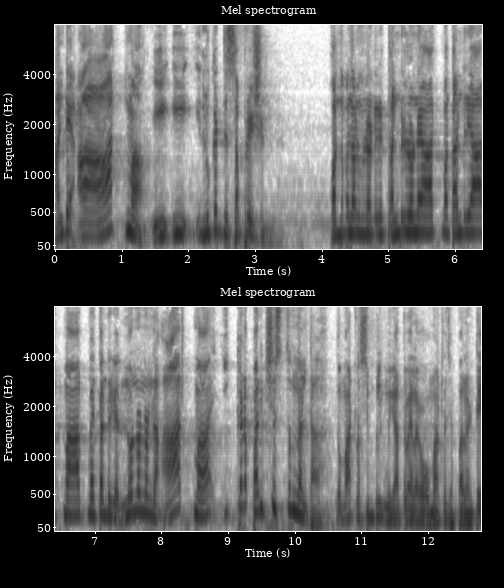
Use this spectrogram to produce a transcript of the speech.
అంటే ఆ ఆత్మ ఈ ఈ లుక్ అట్ ది సపరేషన్ కొంతమంది అనుకున్నట్టు తండ్రిలోనే ఆత్మ తండ్రి ఆత్మ ఆత్మే తండ్రి కాదు. నో నో నో ఆత్మ ఇక్కడ పరీక్షిస్తుందంట. ఇంకో మాటలో సింపుల్గా మీకు అర్థమయ్యేలాగా ఒక మాటలో చెప్పాలంటే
